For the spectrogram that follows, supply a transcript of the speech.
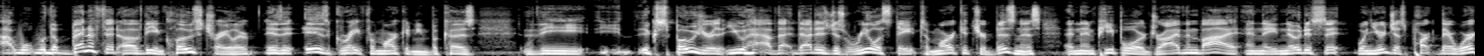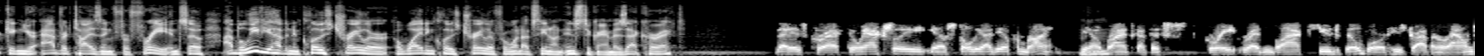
I, w- the benefit of the enclosed trailer is it is great for marketing because the exposure that you have that that is just real estate to market your business, and then people are driving by and they notice it when you're just parked there working. You're advertising for free, and so I believe you have an enclosed trailer, a white enclosed trailer, from what I've seen on Instagram. Is that correct? that is correct. And we actually, you know, stole the idea from Brian. You know, Brian's got this great red and black huge billboard he's driving around.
